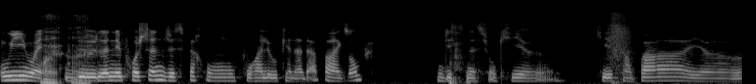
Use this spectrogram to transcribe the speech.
Oui, ouais. Ouais, De l'année prochaine, j'espère qu'on pourra aller au Canada, par exemple, une destination qui, euh, qui est sympa et euh,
